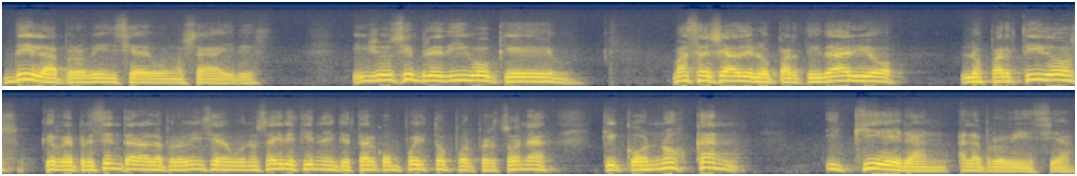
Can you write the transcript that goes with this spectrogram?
de la provincia de Buenos Aires. Y yo siempre digo que más allá de lo partidario, los partidos que representan a la provincia de Buenos Aires tienen que estar compuestos por personas que conozcan y quieran a la provincia.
